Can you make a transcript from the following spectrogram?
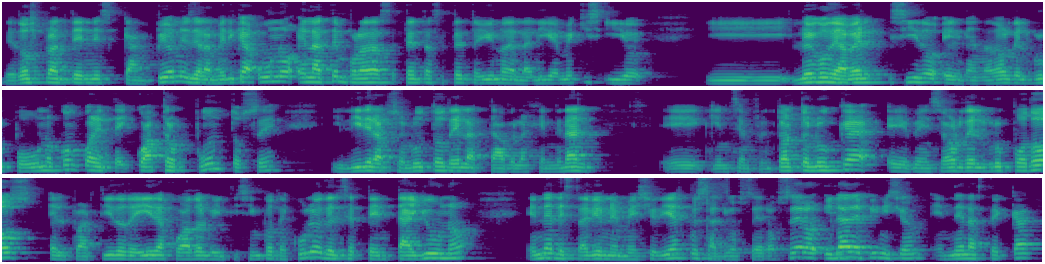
dos planteles campeones de la América, uno en la temporada 70-71 de la Liga MX y, y, luego de haber sido el ganador del grupo 1 con 44 puntos ¿eh? y líder absoluto de la tabla general. Eh, quien se enfrentó al Toluca, eh, vencedor del grupo 2, el partido de ida jugado el 25 de julio del 71 en el estadio Nemesio Díaz, pues salió 0-0 y la definición en el Azteca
